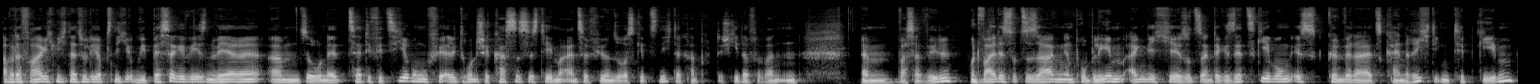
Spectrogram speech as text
Aber da frage ich mich natürlich, ob es nicht irgendwie besser gewesen wäre, ähm, so eine Zertifizierung für elektronische Kassensysteme einzuführen. Sowas gibt's nicht. Da kann praktisch jeder verwenden, ähm, was er will. Und weil das sozusagen ein Problem eigentlich sozusagen der Gesetzgebung ist, können wir da jetzt keinen richtigen Tipp geben.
